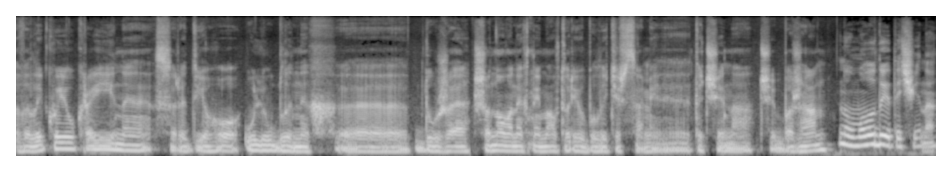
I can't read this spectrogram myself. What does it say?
великої України. Серед його улюблених, дуже шанованих ним авторів були ті ж самі Тичина чи Бажан. Ну, молодий Тичина.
